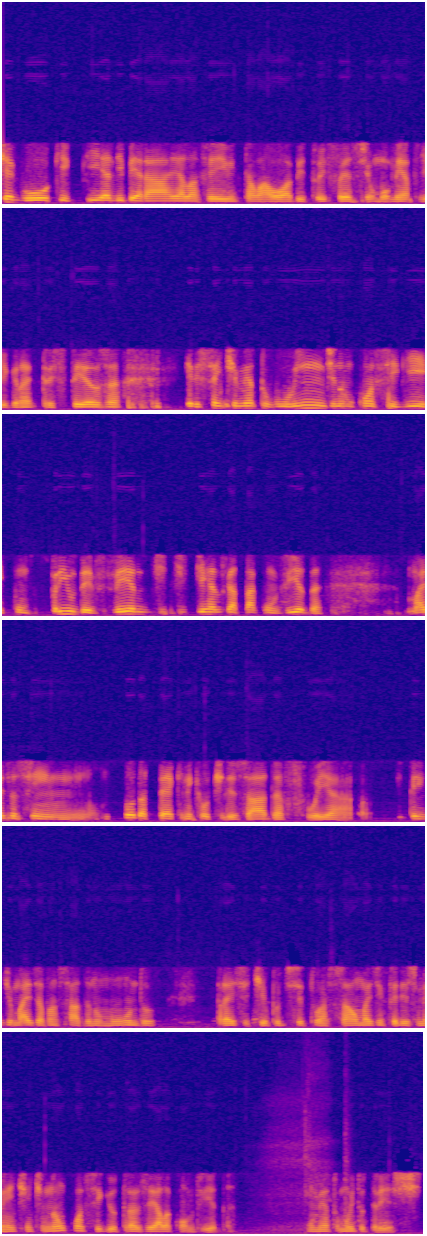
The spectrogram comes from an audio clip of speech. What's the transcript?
chegou que, que ia liberar, ela veio então a óbito. E foi assim um momento de grande tristeza, aquele sentimento ruim de não conseguir cumprir o dever de, de, de resgatar com vida, mas assim toda a técnica utilizada foi a que tem de mais avançado no mundo para esse tipo de situação, mas infelizmente a gente não conseguiu trazer ela com vida. Momento muito triste.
